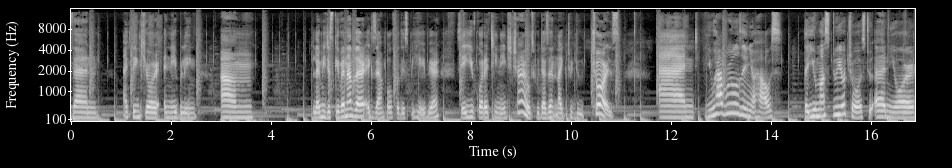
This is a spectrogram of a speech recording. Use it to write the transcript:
then i think you're enabling um, let me just give another example for this behavior. Say you've got a teenage child who doesn't like to do chores, and you have rules in your house that you must do your chores to earn your,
